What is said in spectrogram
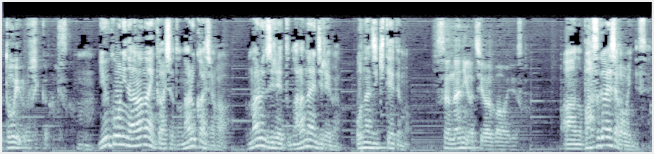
う。どういうロジックなんですか？うん。有効にならない会社となる会社が、なる事例とならない事例が同じ規定でも、それは何が違う場合ですか？あの、バス会社が多いんですよ。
